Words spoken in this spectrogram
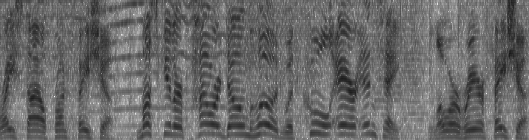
race style front fascia muscular power dome hood with cool air intake, lower rear fascia,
